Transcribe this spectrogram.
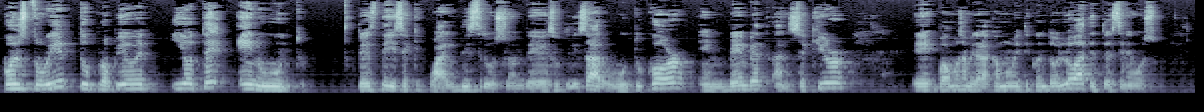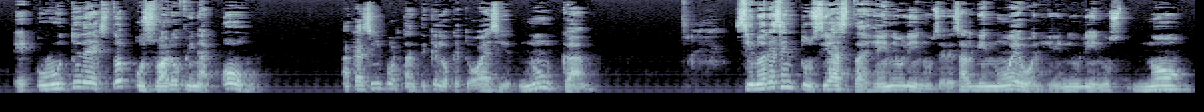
construir tu propio IoT en Ubuntu. Entonces te dice que cuál distribución debes utilizar. Ubuntu Core, Embedded and Secure. Eh, vamos a mirar acá un momentico en Download. Entonces tenemos eh, Ubuntu Desktop, usuario final. Ojo, acá es importante que lo que te voy a decir, nunca, si no eres entusiasta de GNU Linux, eres alguien nuevo en GNU Linux, no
